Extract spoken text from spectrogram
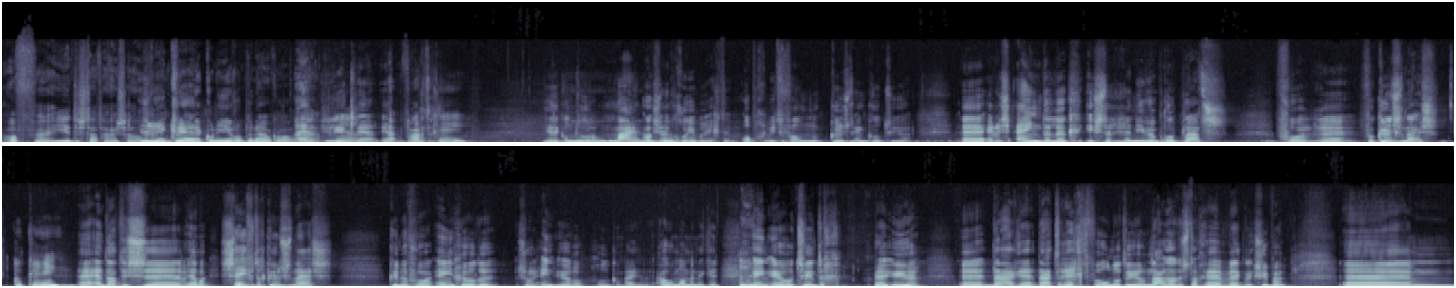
of eh, hier de stadhuishal. Jullie en Claire, kon niet even op de naam komen. Ah ja, Julien Ja. Claire. Ja, prachtig. Oké. Heerlijk om te horen. Maar ook zijn er goede berichten op het gebied van kunst en cultuur. Eh, er is eindelijk is er een nieuwe broedplaats voor, eh, voor kunstenaars. Oké. En dat is eh helemaal 70 kunstenaars kunnen voor 1 gulden, sorry 1 euro, gulden kan bij, oude man ben ik hè, 1,20 euro per uur daar, daar terecht voor 100 uur. Nou, dat is toch werkelijk super. Ehm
